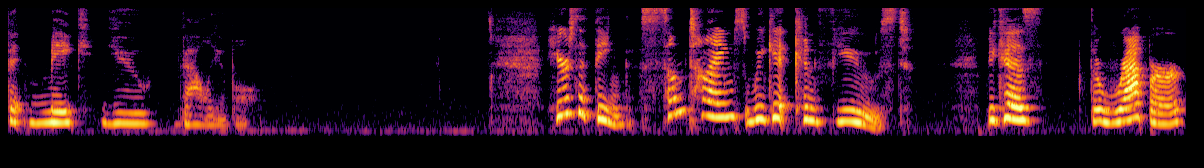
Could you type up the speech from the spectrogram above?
that make you valuable. Here's the thing sometimes we get confused because the wrapper,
